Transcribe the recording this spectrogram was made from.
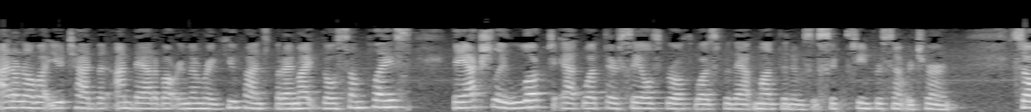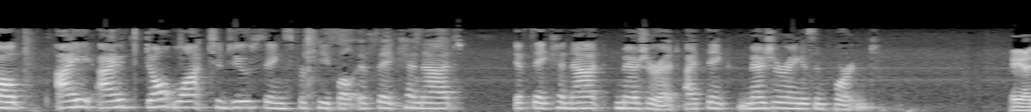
I don't know about you, Todd, but I'm bad about remembering coupons, but I might go someplace. They actually looked at what their sales growth was for that month and it was a 16% return. So I, I don't want to do things for people if they cannot, if they cannot measure it. I think measuring is important. Hey, uh,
